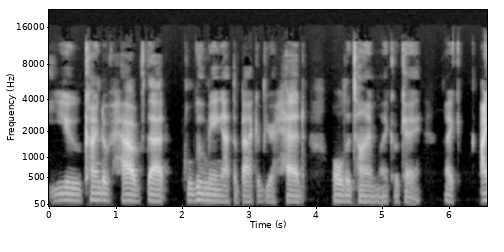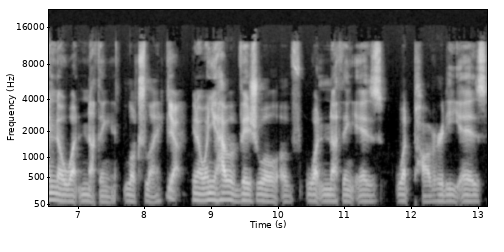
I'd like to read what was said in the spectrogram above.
you kind of have that glooming at the back of your head all the time like okay like i know what nothing looks like Yeah. you know when you have a visual of what nothing is what poverty is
